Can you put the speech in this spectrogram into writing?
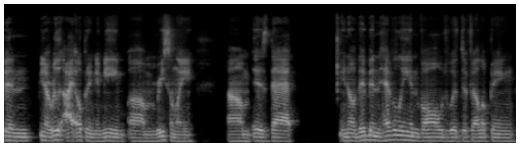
been you know really eye opening to me um, recently, um, is that you know, they've been heavily involved with developing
